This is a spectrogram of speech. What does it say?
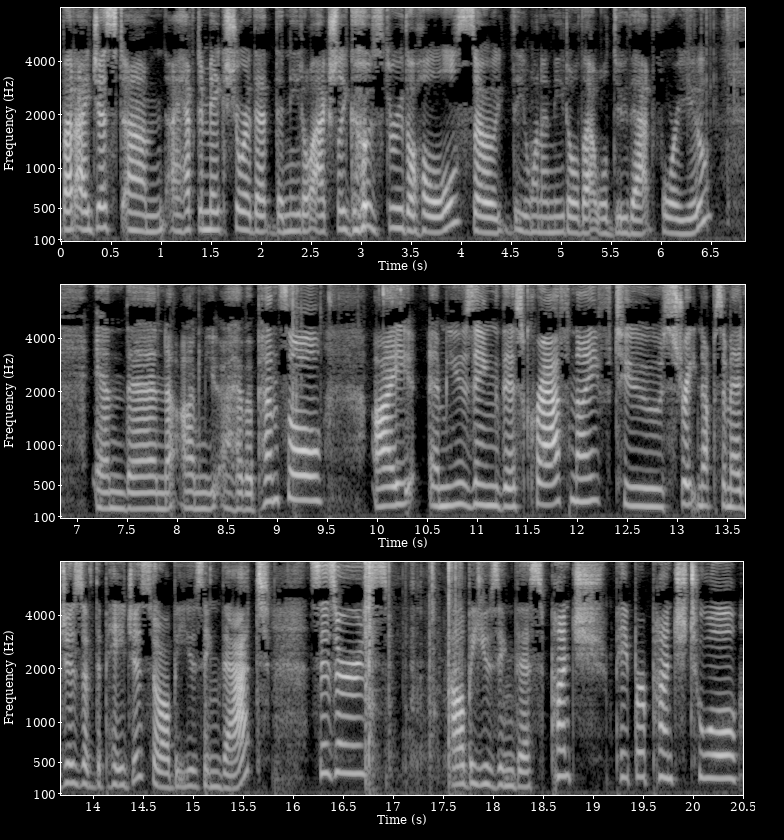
but I just, um, I have to make sure that the needle actually goes through the holes. So you want a needle that will do that for you. And then I'm, I have a pencil. I am using this craft knife to straighten up some edges of the pages, so I'll be using that. Scissors, I'll be using this punch, paper punch tool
